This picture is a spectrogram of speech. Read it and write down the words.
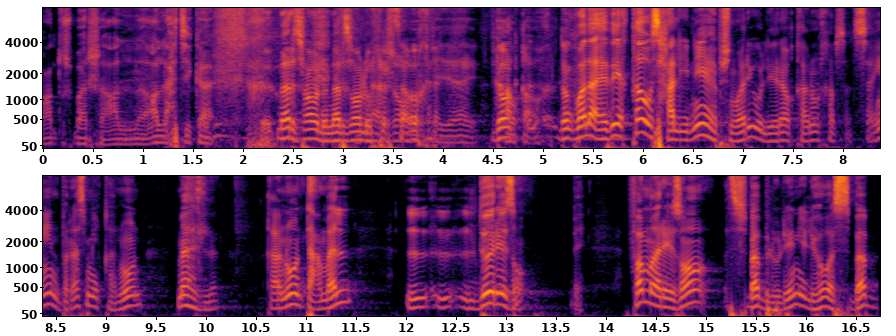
ما عندوش برشا على على الاحتكاك. نرجعوا له نرجعوا له فرصة أخرى. donc donc voilà هذه قوس حليناه باش نوريو اللي راهو قانون 95 بالرسمي قانون مهزلة. قانون تعمل ل deux raisons. فما raison السبب الأولاني اللي هو السبب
